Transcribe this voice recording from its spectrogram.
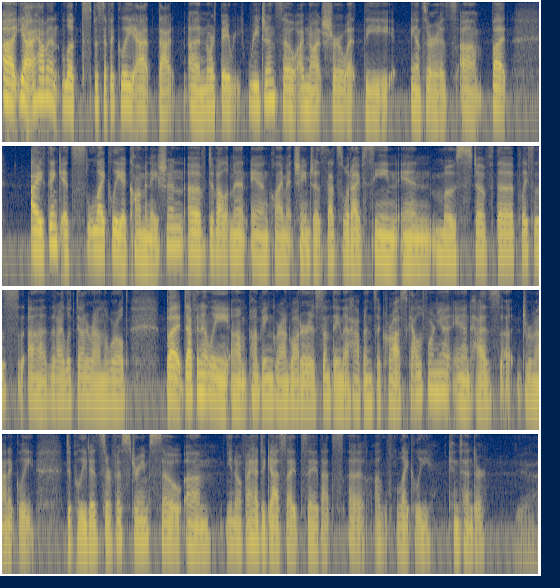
Uh, yeah, I haven't looked specifically at that uh, North Bay re- region, so I'm not sure what the answer is. Um, but I think it's likely a combination of development and climate changes. That's what I've seen in most of the places uh, that I looked at around the world. But definitely, um, pumping groundwater is something that happens across California and has uh, dramatically depleted surface streams. So, um, you know, if I had to guess, I'd say that's a, a likely contender. Yeah.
